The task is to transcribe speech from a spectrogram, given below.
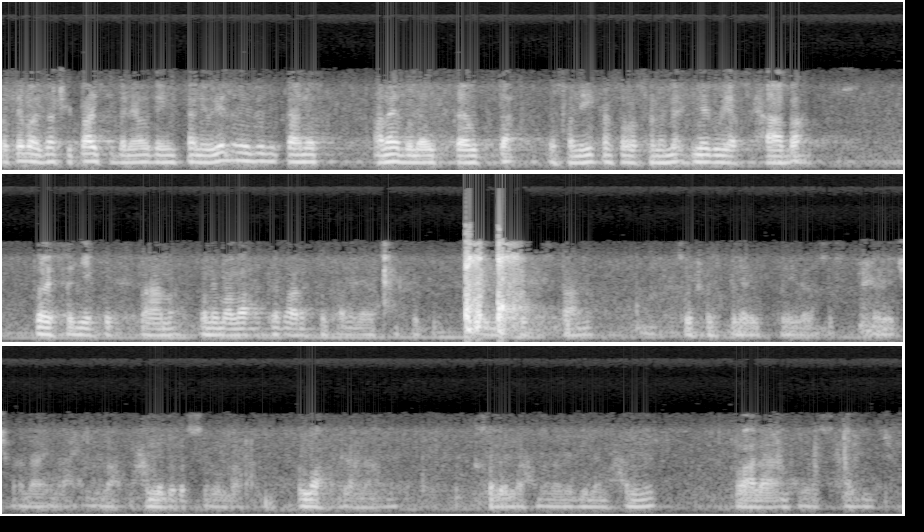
Pa treba znači paziti da ne ode insani u jednu i drugu krajnost, a najbolje uputa je uputa poslanika, sa i njegovih ashaba. to je srednji kod islama, onim Allah te barak te barak te barak te barak sučko sprediti i da su sprediti ala ilaha illallah Muhammedu Rasulullah. Allahu ta'ala sallallahu ala nabina Muhammed wa ala alihi wa sahbihi.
